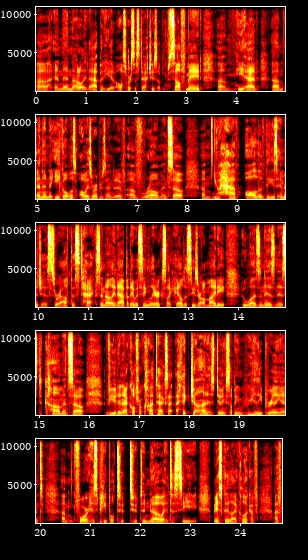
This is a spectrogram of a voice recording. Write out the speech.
Uh, and then not only that, but he had all sorts of statues of himself made made. Um, he had, um, and then the eagle was always a representative of Rome. And so um, you have all of these images throughout this text. And not only that, but they would sing lyrics like Hail to Caesar Almighty, who was and is and is to come. And so, viewed in that cultural context, I, I think John is doing something really brilliant um, for his people to, to, to know and to see. Basically, like, look, I've, I've,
